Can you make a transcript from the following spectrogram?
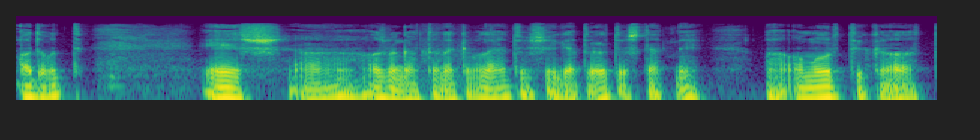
adott, és az megadta nekem a lehetőséget öltöztetni a, a murtikat,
